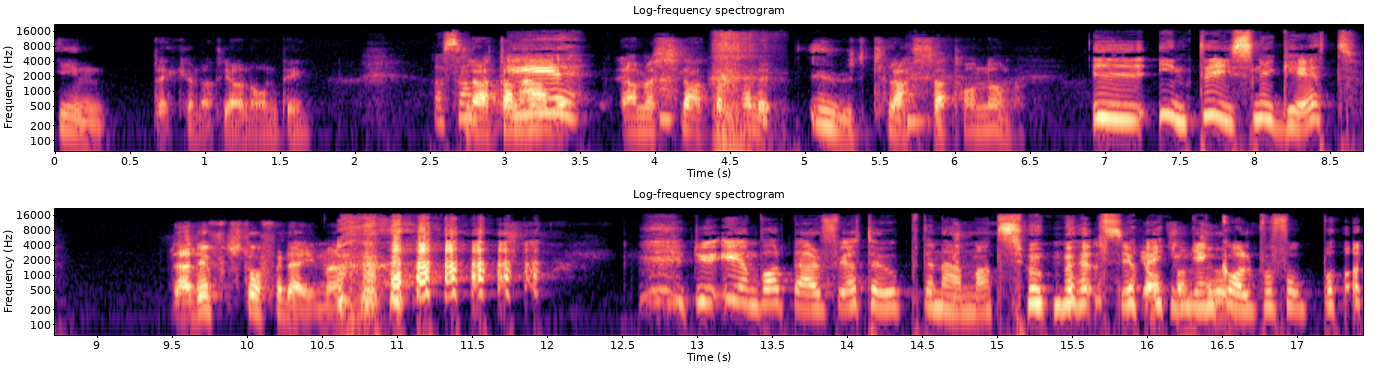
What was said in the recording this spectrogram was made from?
inte kunnat göra någonting. alltså Zlatan är hade, ja, men Zlatan hade utklassat honom. I, inte i snygghet. Ja, det får stå för dig, men Det är enbart därför jag tar upp den här Mats Hummels. Jag har Jag ingen tror- koll på fotboll.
